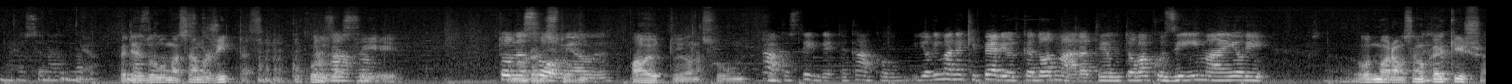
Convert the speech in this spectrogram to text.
Mora se na, na, 50 zuluma samo žita, kukuruza Aha, svi. To na svom, stu- jel? Pa eto i ona slume. Kako stignete, kako? Jel ima neki period kad odmarate, ili to ovako zima, ili... Odmoram samo kad je kiša.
